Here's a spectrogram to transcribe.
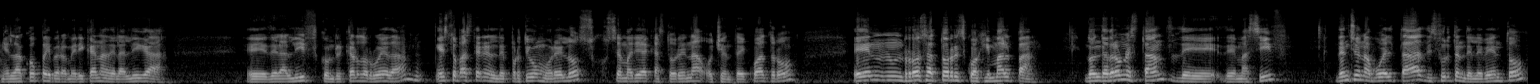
en la Copa Iberoamericana de la Liga eh, de la LIF con Ricardo Rueda. Esto va a estar en el Deportivo Morelos, José María Castorena 84, en Rosa Torres, Coajimalpa, donde habrá un stand de, de Massive. Dense una vuelta, disfruten del evento.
